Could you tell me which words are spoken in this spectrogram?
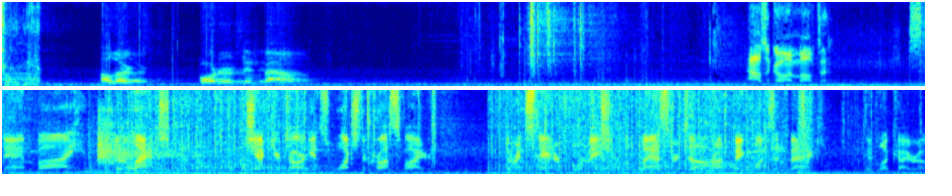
told me that. Alert! Boarders inbound. How's it going, Malta? Stand by. They're latched. Check your targets, watch the crossfire. They're in standard formation. Little bastards up front, big ones in back. Good luck, Cairo.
